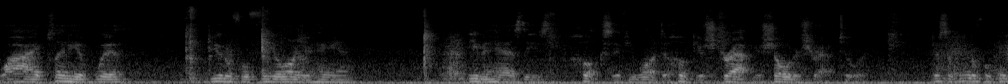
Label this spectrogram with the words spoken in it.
wide, plenty of width, beautiful feel on your hand. Even has these hooks if you want to hook your strap, your shoulder strap to it. Just a beautiful piece.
